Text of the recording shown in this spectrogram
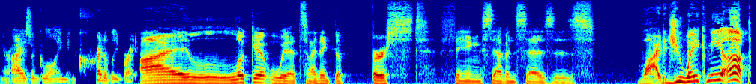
Your eyes are glowing incredibly bright. I look at Wits, and I think the first thing Seven says is, Why did you wake me up?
